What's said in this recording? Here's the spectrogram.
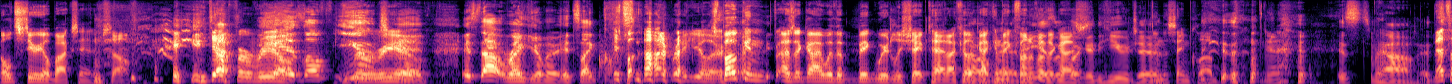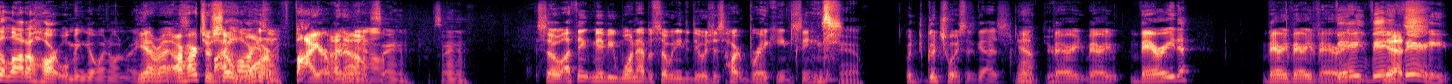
Old cereal box head himself. yeah, for real. He is a huge real. head. It's not regular. It's like It's not regular. Spoken as a guy with a big, weirdly shaped head, I feel like No, I can make man, fun of he other has a guys fucking huge head. in the same club. yeah. It's wow. It's, That's a lot of heartwarming going on right here. Yeah, here. right. Our hearts are My so heart is warm. on fire I right know. now. same. Same. So I think maybe one episode we need to do is just heartbreaking scenes. Yeah. With good choices, guys. Yeah. Thank you. Very, very varied. Very, very varied. Very, very, Yes. very.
